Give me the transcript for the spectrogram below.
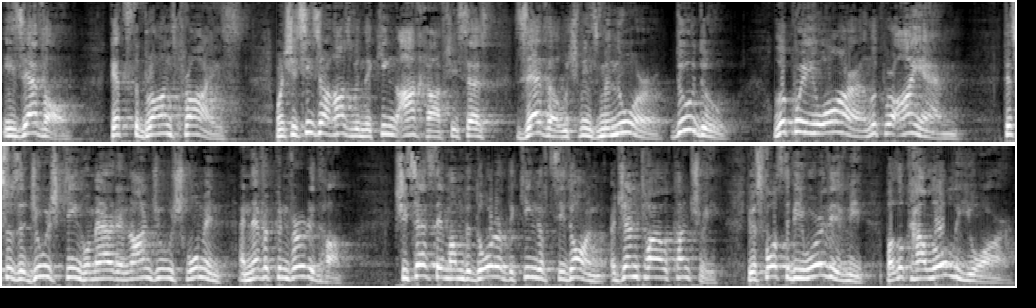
Izevel gets the bronze prize. When she sees her husband, the king Achav, she says, Zevel, which means manure, doo-doo. Look where you are and look where I am. This was a Jewish king who married a non-Jewish woman and never converted her. She says to him, I'm the daughter of the king of Sidon, a Gentile country. You're supposed to be worthy of me, but look how lowly you are.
